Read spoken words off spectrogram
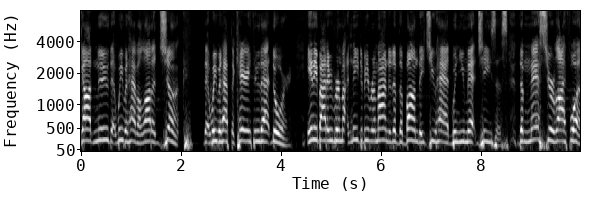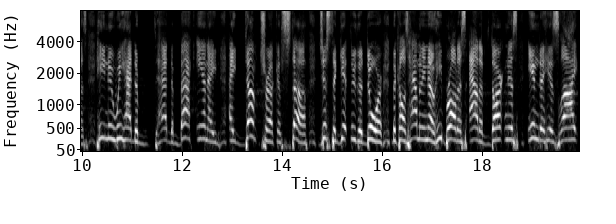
God knew that we would have a lot of junk that we would have to carry through that door. Anybody need to be reminded of the bondage you had when you met Jesus, the mess your life was. He knew we had to had to back in a, a dump truck of stuff just to get through the door because how many know he brought us out of darkness into his light?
